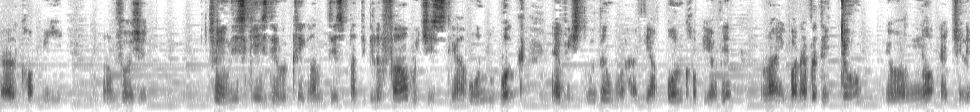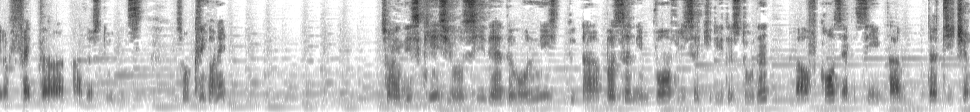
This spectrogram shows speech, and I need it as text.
a copy uh, version. So in this case, they will click on this particular file, which is their own work. Every student will have their own copy of it, right? Whatever they do, it will not actually affect the other students. So click on it. So in this case, you will see that the only uh, person involved is actually the student, but of course at the same time, the teacher.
